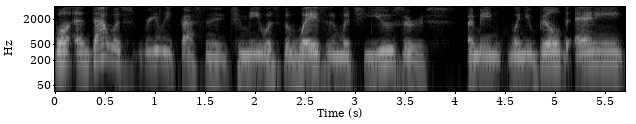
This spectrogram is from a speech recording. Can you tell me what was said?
Well, and that was really fascinating to me was the ways in which users, I mean, when you build any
